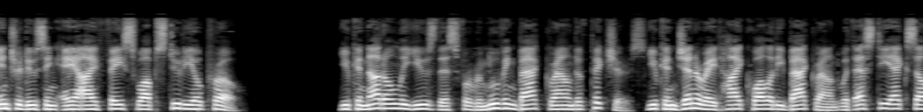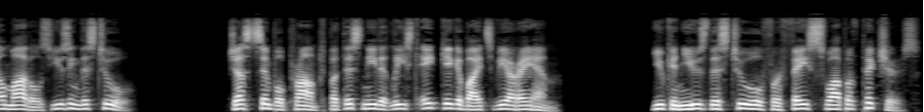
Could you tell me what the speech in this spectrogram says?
Introducing AI Face Swap Studio Pro. You can not only use this for removing background of pictures, you can generate high-quality background with SDXL models using this tool. Just simple prompt but this need at least 8 GB VRAM. You can use this tool for face swap of pictures.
